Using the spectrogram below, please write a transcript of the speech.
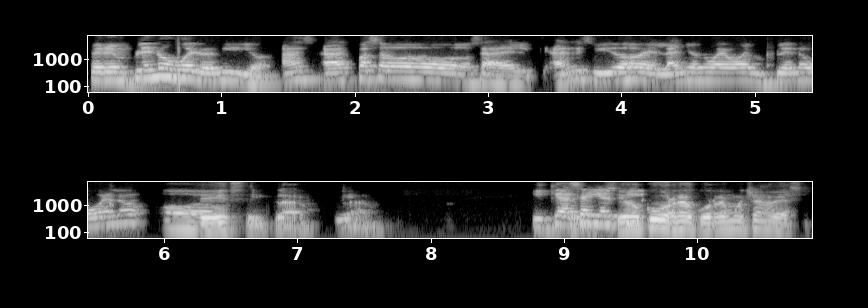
Pero en pleno vuelo, Emilio, ¿has, has pasado, o sea, el, ¿has recibido el año nuevo en pleno vuelo? O... Sí, sí, claro, claro. ¿Y qué hace ahí el piloto? Sí, ocurre, ocurre muchas veces.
